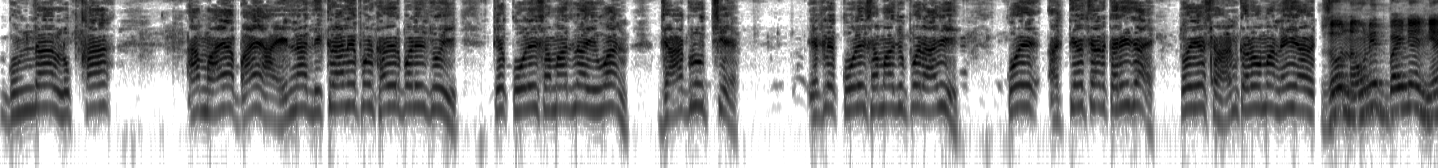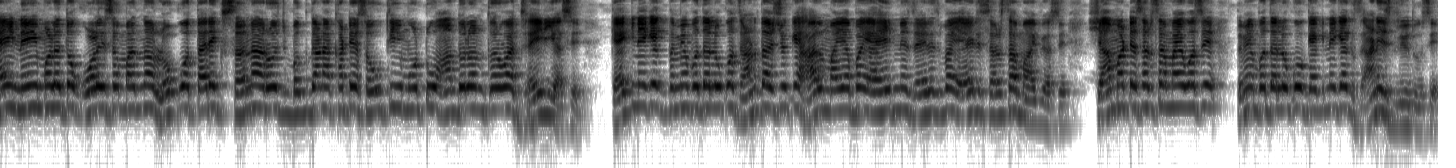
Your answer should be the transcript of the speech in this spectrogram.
ગુંડા લુખ્ખા આ માયાભાઈ આહિરના દીકરાને પણ ખબર પડવી જોઈએ કે કોળી સમાજના યુવાન જાગૃત છે. એટલે કોળી સમાજ ઉપર આવી કોઈ અત્યાચાર કરી જાય તો એ સહન કરવામાં નહીં આવે. જો નવનીતભાઈને ન્યાય નહીં મળે તો કોળી સમાજના લોકો તારીખ સના રોજ બગદાણા ખાતે સૌથી મોટું આંદોલન કરવા જઈ રહ્યા છે. ક્યાંક ને ક્યાંક તમે બધા લોકો જાણતા હશો કે હાલ માયાભાઈ આહિર ને જયરેશભાઈ આહિર સરસામાં આવ્યો છે. શા માટે સરસામાં આવ્યો છે? તમે બધા લોકો ક્યાંક ને ક્યાંક જાણી જ લીધું છે.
